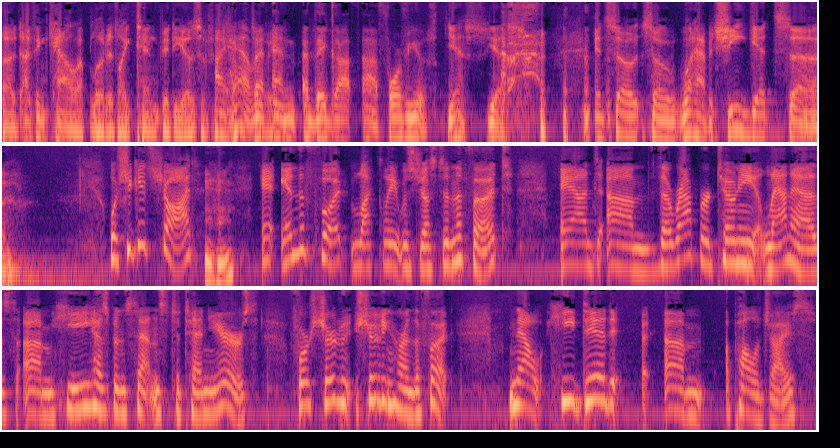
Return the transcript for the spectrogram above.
Uh, I think Cal uploaded like ten videos of. I have, and, and, and they got uh, four views. Yes, yes. and so, so what happened? She gets. Uh, well, she gets shot Mhm. in the foot. Luckily, it was just in the foot. And um, the rapper Tory Lanez, um, he has been sentenced to 10 years for shoot- shooting her in the foot. Now, he did um, apologize.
